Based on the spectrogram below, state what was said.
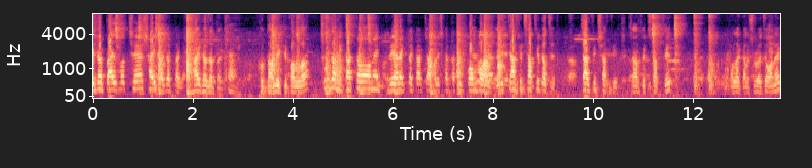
এটার প্রাইস হচ্ছে ষাট হাজার টাকা। ষাট হাজার টাকা। হ্যাঁ। খুব দামি একটি পাল্লা। খুবই দামি কাঠটাও অনেক রেয়ার একটা কাঠ চাপালিশ কাঠটা খুব কম পাওয়া যায়। চার ফিট সাত ফিট আছে? চার ফিট সাত ফিট চার ফিট সাত ফিট পাল্লার কালেকশন রয়েছে অনেক।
